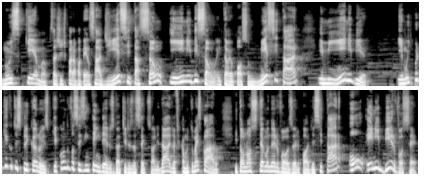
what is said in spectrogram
no esquema, se a gente parar para pensar, de excitação e inibição. Então, eu posso me excitar e me inibir. E é muito por que, que eu tô explicando isso? Porque quando vocês entenderem os gatilhos da sexualidade, vai ficar muito mais claro. Então, nosso sistema nervoso ele pode excitar ou inibir você.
